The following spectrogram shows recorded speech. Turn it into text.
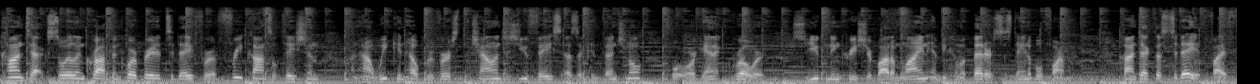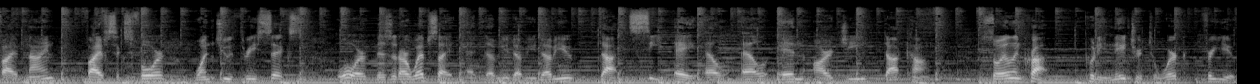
Contact Soil and Crop Incorporated today for a free consultation on how we can help reverse the challenges you face as a conventional or organic grower so you can increase your bottom line and become a better sustainable farmer. Contact us today at 559 564 1236 or visit our website at www.callnrg.com. Soil and Crop, putting nature to work for you.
